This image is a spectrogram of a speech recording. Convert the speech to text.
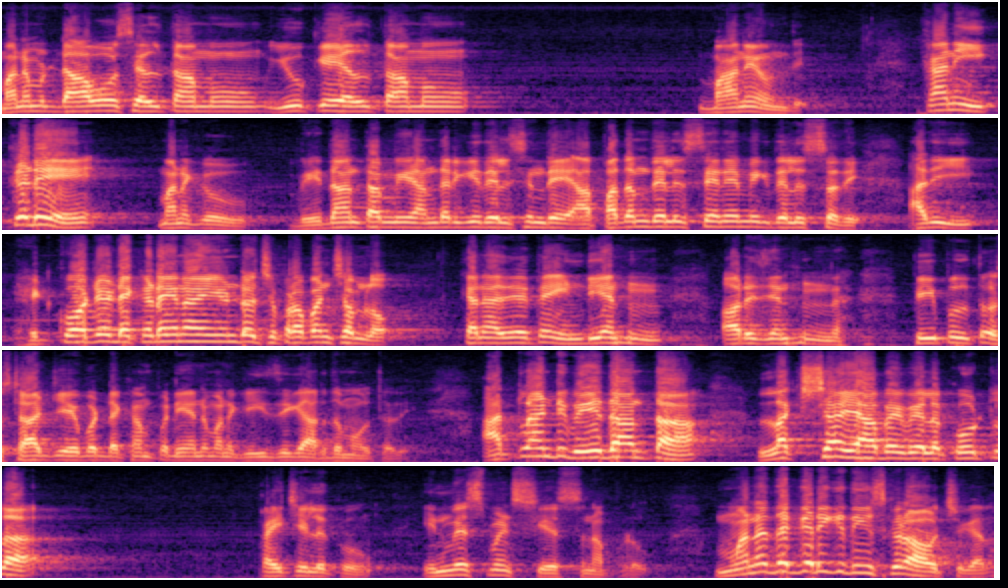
మనం డావోస్ వెళ్తాము యూకే వెళ్తాము బాగానే ఉంది. కానీ ఇక్కడే మనకు వేదాంతం మీ అందరికీ తెలిసిందే. ఆ పదం తెలిస్తేనే మీకు తెలుస్తుంది. అది హెడ్ క్వార్టర్డ్ ఎక్కడైనా అయి ఉండొచ్చు ప్రపంచంలో. కానీ అదైతే ఇండియన్ ఆరిజిన్ పీపుల్తో స్టార్ట్ చేయబడ్డ కంపెనీ అని మనకి ఈజీగా అర్థమవుతుంది. అట్లాంటి వేదాంత లక్ష యాభై వేల కోట్ల పైచీలకు ఇన్వెస్ట్మెంట్స్ చేస్తున్నప్పుడు మన దగ్గరికి తీసుకురావచ్చు కదా.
